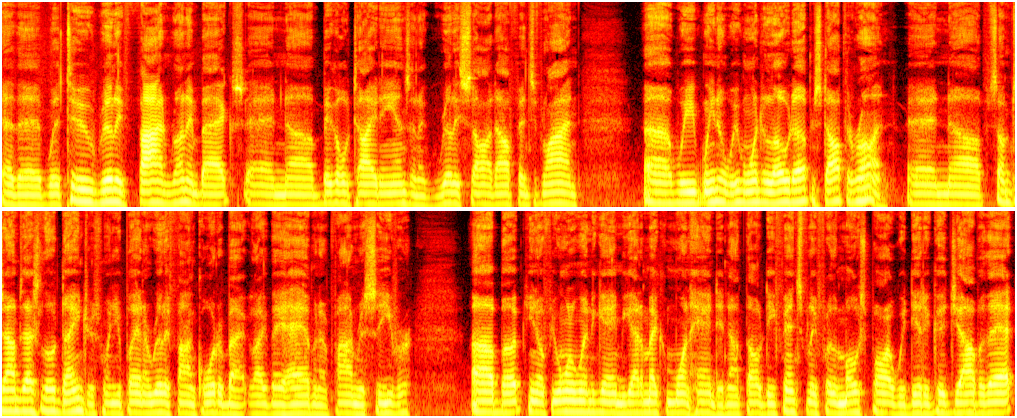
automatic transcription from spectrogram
uh, the, with two really fine running backs and uh, big old tight ends and a really solid offensive line uh, we we know we wanted to load up and stop the run, and uh, sometimes that's a little dangerous when you're playing a really fine quarterback like they have and a fine receiver. Uh, but you know, if you want to win the game, you got to make them one-handed. And I thought defensively, for the most part, we did a good job of that.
